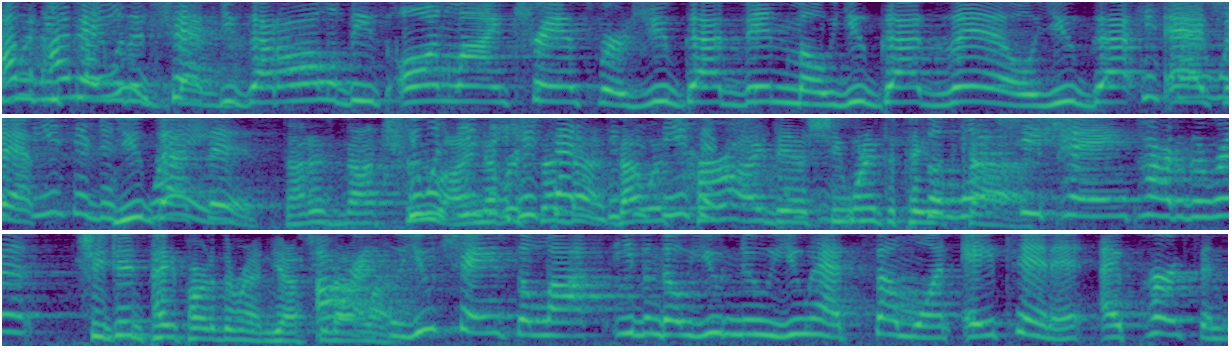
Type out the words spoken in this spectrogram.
I'm- wouldn't you I'm pay with a check? then. You've got all of these online transfers. You've got Venmo. You've got Zelle. You've got Cash App. this You've got this. That is not true. was I easy- never he said said that. this That is was easier. her idea. She wanted to pay So with was cash. she paying part of the rent? She did pay part of the rent, yes, for All that right, month. so you changed the locks even though you knew you had someone, a tenant, a person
